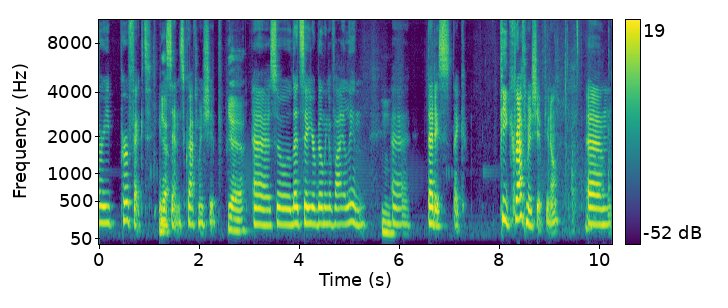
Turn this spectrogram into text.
very perfect in Yeah. a sense craftsmanship yeah uh, so let's say you're building a violin mm. uh, that is like peak craftsmanship you know um,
